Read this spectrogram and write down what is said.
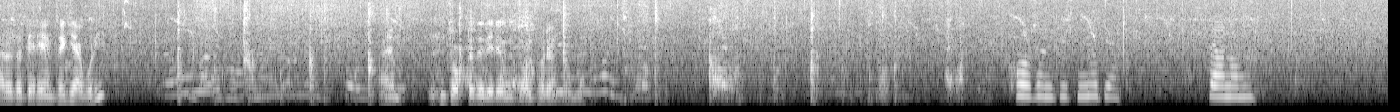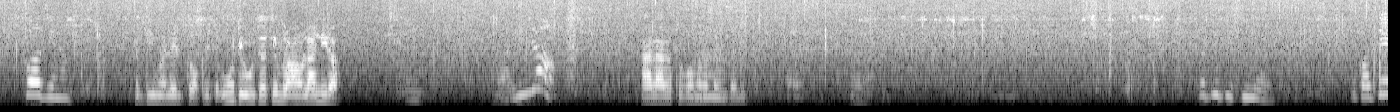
आलु त धेरै हुन्छ कि बुढी चोक्टो चाहिँ धेरै हुन्छ झोल थोरै हुन्छ नि त। खोर्सानी पिस्नु त्यहाँ सानोमा। सजिन तिमीले टोक्री त ऊ त्यो ऊ त्यो तिम्रो आउला नि र हाल हाल चाहिन्छ अलिक। कति पिस्नु कति?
